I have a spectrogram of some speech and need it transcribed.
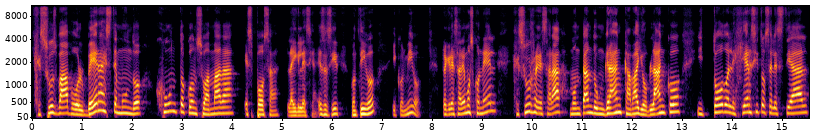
Jesús va a volver a este mundo junto con su amada esposa, la iglesia, es decir, contigo y conmigo. Regresaremos con él. Jesús regresará montando un gran caballo blanco y todo el ejército celestial,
